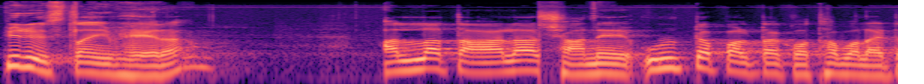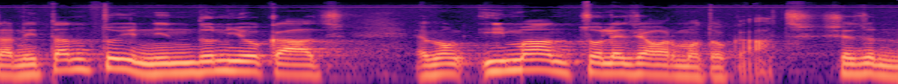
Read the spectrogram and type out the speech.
প্রিয় ইসলামী ভাইয়েরা, আল্লাহ তাআলা শানে উল্টাপাল্টা কথা বলা এটা নিতান্তই নিন্দনীয় কাজ এবং ইমান চলে যাওয়ার মতো কাজ। সেজন্য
